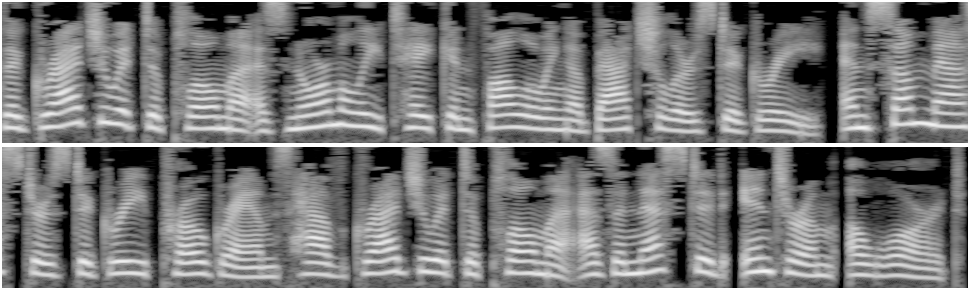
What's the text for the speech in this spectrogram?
The graduate diploma is normally taken following a bachelor's degree, and some master's degree programs have graduate diploma as a nested interim award.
